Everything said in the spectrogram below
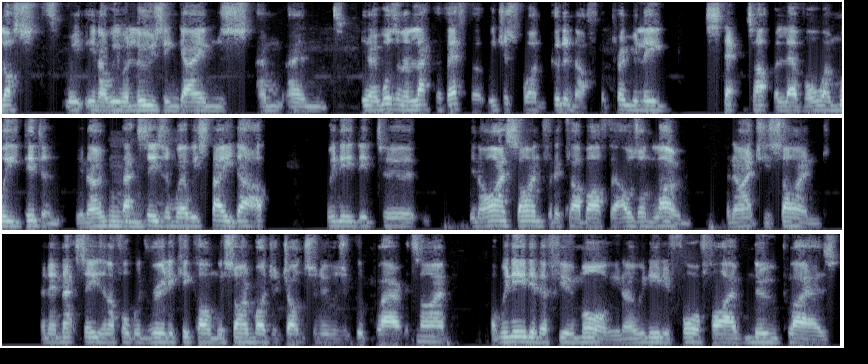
lost, we, you know, we were losing games and, and, you know, it wasn't a lack of effort. We just weren't good enough. The Premier League stepped up a level and we didn't, you know, Mm. that season where we stayed up, we needed to you know, I signed for the club after I was on loan, and I actually signed. And then that season, I thought we'd really kick on. We signed Roger Johnson, who was a good player at the time, but we needed a few more. You know, we needed four or five new players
